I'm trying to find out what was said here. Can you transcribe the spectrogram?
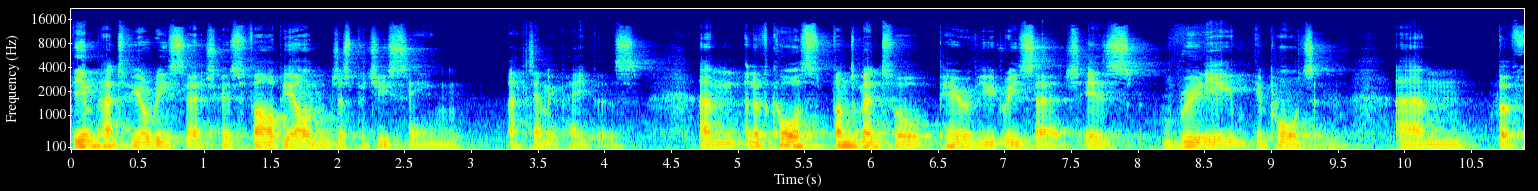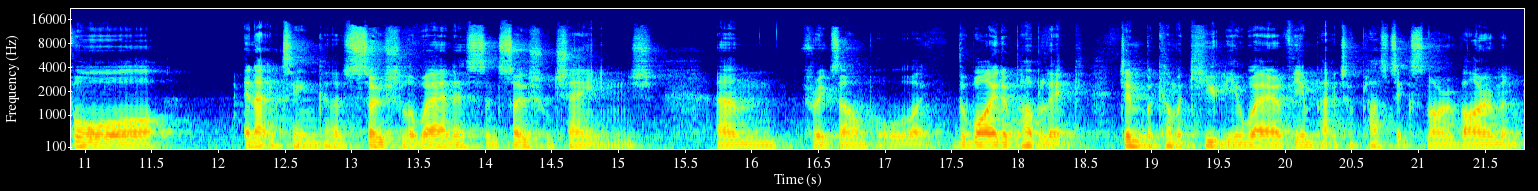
the impact of your research goes far beyond just producing academic papers. Um, and of course, fundamental peer-reviewed research is really important. Um, but for enacting kind of social awareness and social change, um, for example, like the wider public didn't become acutely aware of the impact of plastics on our environment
